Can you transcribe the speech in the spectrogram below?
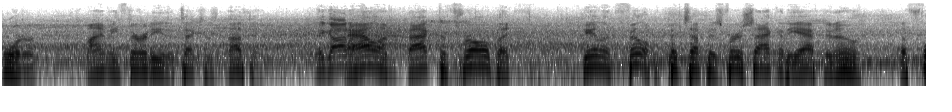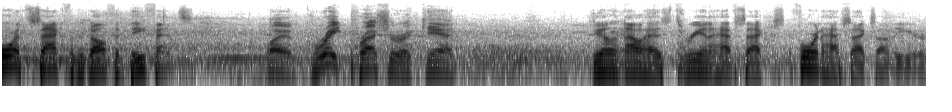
quarter. Miami 30, the Texans nothing. They got him. Allen back to throw, but Jaelan Phillips picks up his first sack of the afternoon. The fourth sack for the Dolphin defense. Boy, great pressure again. Jaelan now has three and a half sacks, four and a half sacks on the year.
